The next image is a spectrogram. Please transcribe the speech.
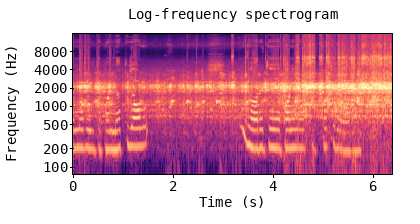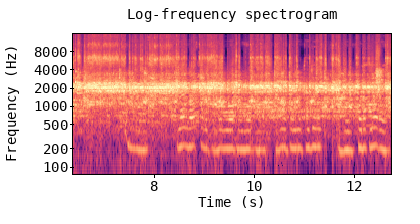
બળનો રહે પાણી ના તી જાઓલો ઘરે કે પાણી લો પકડે यार बात करो तो मैं वो अपने वो अपने वो पहले तो जो वो प्रोडक्ट ना रहे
